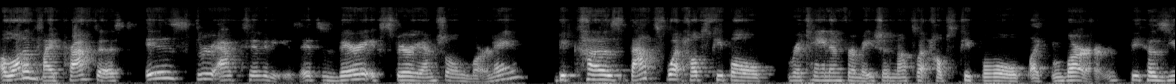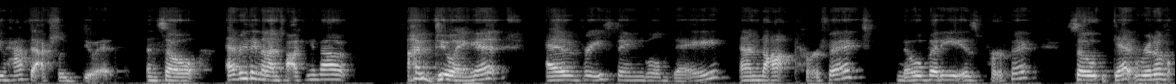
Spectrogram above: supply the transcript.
a lot of my practice is through activities it's very experiential learning because that's what helps people retain information that's what helps people like learn because you have to actually do it and so everything that I'm talking about, I'm doing it every single day. And I'm not perfect. Nobody is perfect. So get rid of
